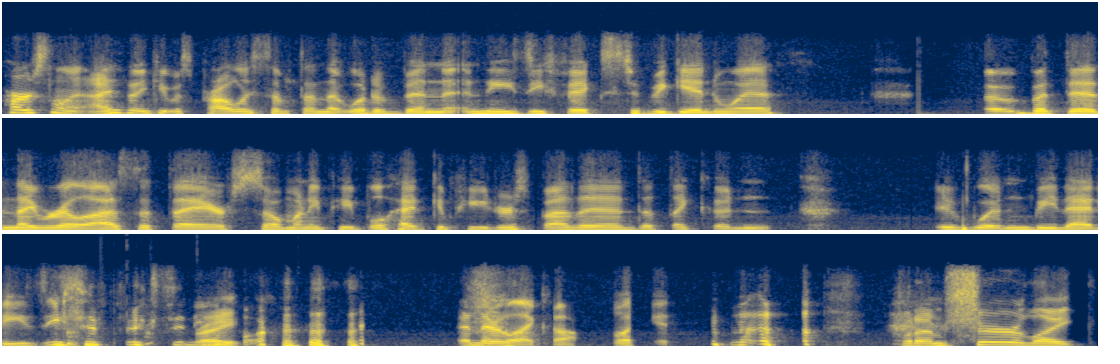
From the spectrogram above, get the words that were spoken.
personally, I think it was probably something that would have been an easy fix to begin with. Uh, but then they realized that there are so many people had computers by then that they couldn't. It wouldn't be that easy to fix anymore. Right. and they're like, "Oh, fuck it." But I'm sure like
